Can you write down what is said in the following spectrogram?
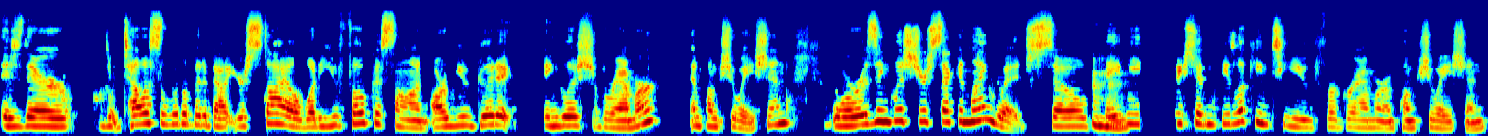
Is there, tell us a little bit about your style. What do you focus on? Are you good at English grammar and punctuation? Or is English your second language? So Mhm. maybe we shouldn't be looking to you for grammar and punctuation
